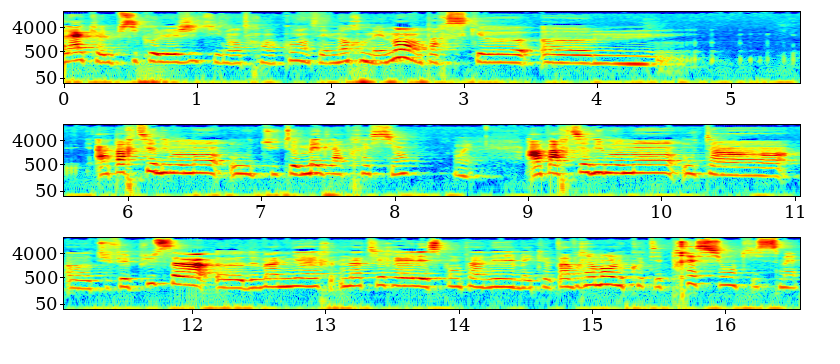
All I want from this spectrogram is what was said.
là que le psychologique il entre en compte énormément parce que euh, à partir du moment où tu te mets de la pression, à partir du moment où as euh, tu fais plus ça euh, de manière naturelle et spontanée, mais que tu as vraiment le côté pression qui se met,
